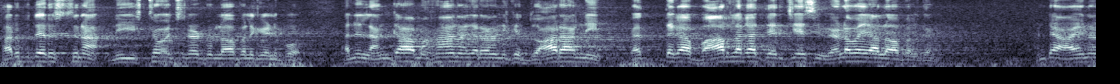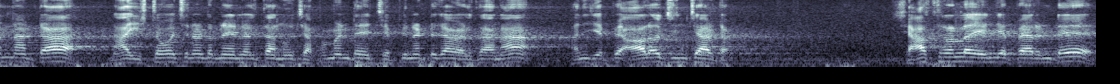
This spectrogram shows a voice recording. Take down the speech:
తలుపు తెరుస్తున్నా నీ ఇష్టం వచ్చినట్టు లోపలికి వెళ్ళిపో. అని లంకా మహానగరానికి ద్వారాన్ని పెద్దగా బార్లగా తెరిచేసి వెళ్ళవయ్యా లోపలికని అంటే ఆయన అన్నట్ట నా ఇష్టం వచ్చినట్టు నేను వెళ్తాను నువ్వు చెప్పమంటే చెప్పినట్టుగా వెళ్తానా? అని చెప్పి ఆలోచించాట శాస్త్రంలో ఏం చెప్పారంటే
